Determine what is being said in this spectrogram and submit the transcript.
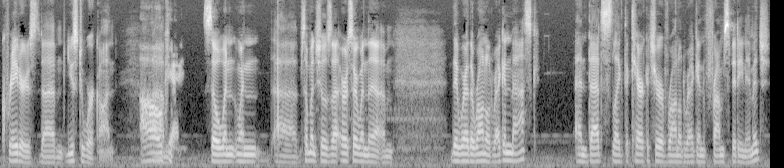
creators um, used to work on. Oh, Um, okay. So when when uh, someone shows up, or sorry, when the um, they wear the Ronald Reagan mask, and that's like the caricature of Ronald Reagan from Spitting Image.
